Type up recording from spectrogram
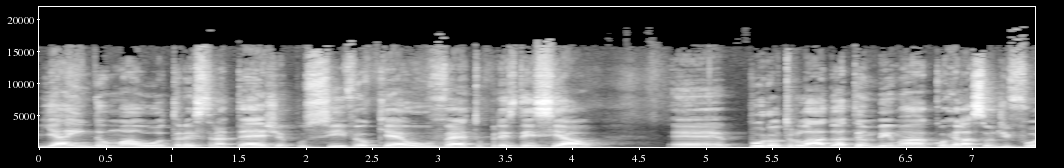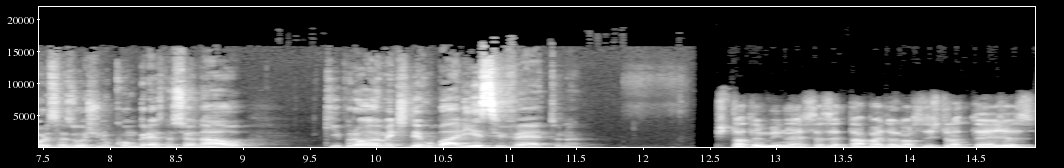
E ainda uma outra estratégia possível que é o veto presidencial. É... Por outro lado, há também uma correlação de forças hoje no Congresso Nacional que provavelmente derrubaria esse veto, né? Está também nessas etapas das nossas estratégias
